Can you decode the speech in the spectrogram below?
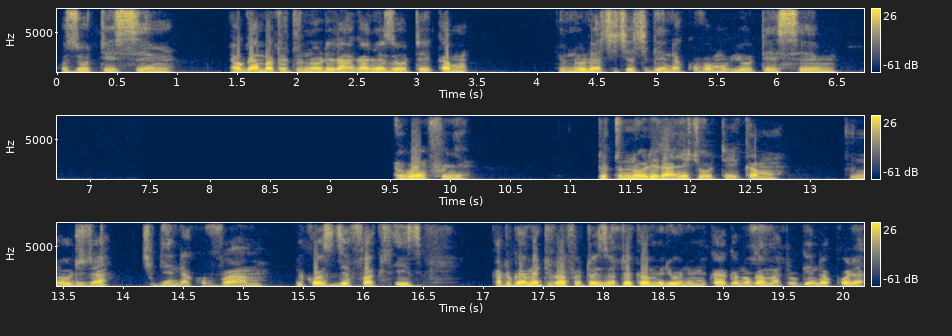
kuzooteeseemu. Agamba totunuuliranga nyo zooteekamu tunuulira kiki ekigenda kuva mu byoteeseemu. Oba onfunye? Totunuulira nyo kyoteekamu tunuulira kigenda kuvaamu because the fact is katugambe tulaffe tuyinza oteekawo miliyoni mukaaga n'ogamba nti ogenda kukola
